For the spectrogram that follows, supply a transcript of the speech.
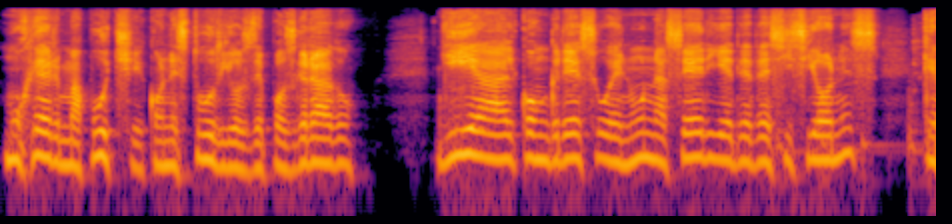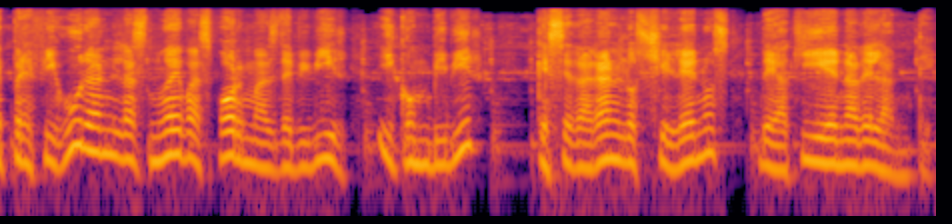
mujer mapuche con estudios de posgrado, guía al Congreso en una serie de decisiones que prefiguran las nuevas formas de vivir y convivir que se darán los chilenos de aquí en adelante.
